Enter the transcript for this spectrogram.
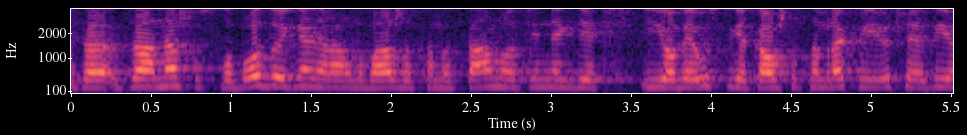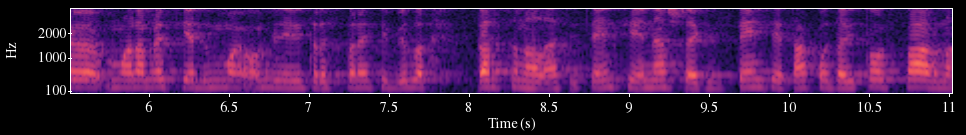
za, za našu slobodu je generalno važna samostalnost i negdje i ove usluge, kao što sam rekli juče, je bio, moram reći, jedan moj omiljeni transparent je bilo personalna asistencija i naša egzistencija, tako da i to stvarno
